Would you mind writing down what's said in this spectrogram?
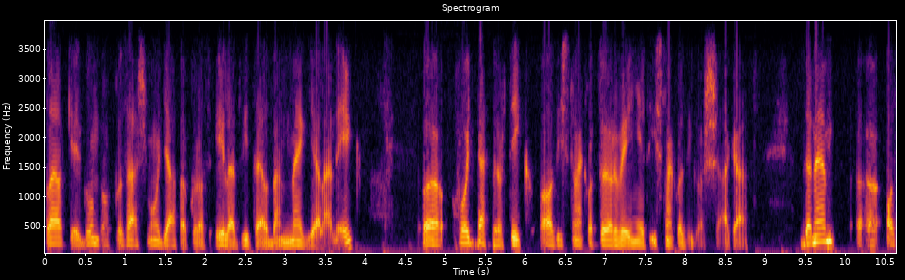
lelkét, gondolkozásmódját, akkor az életvitelben megjelenik, hogy betörtik az Istennek a törvényét, Istennek az igazságát. De nem az,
